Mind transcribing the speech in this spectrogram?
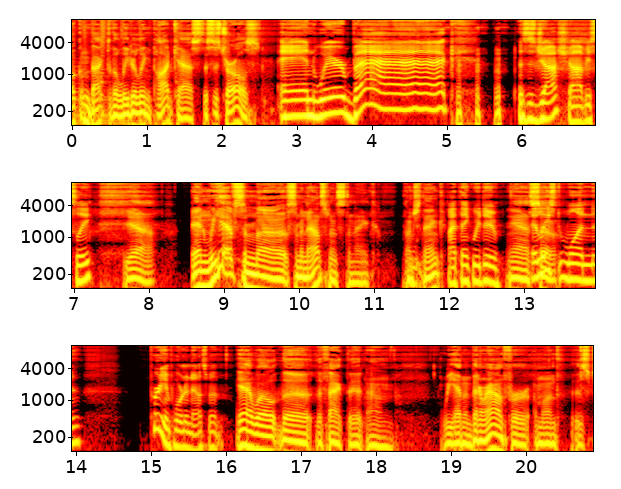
welcome back to the LeaderLink podcast. This is Charles. And we're back. this is Josh, obviously. Yeah, and we have some uh, some announcements to make. Don't you think? I think we do. Yeah, At so- least one pretty important announcement. Yeah, well, the the fact that um, we haven't been around for a month is,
